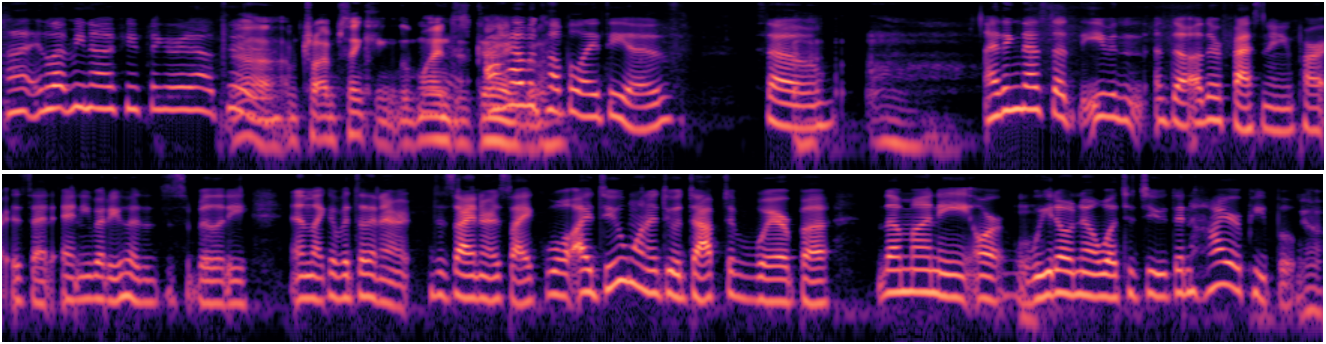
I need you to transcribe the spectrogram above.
Uh, let me know if you figure it out too. Yeah, I'm trying. I'm thinking the mind is going. I have a couple ideas, so I think that's the even the other fascinating part is that anybody who has a disability and like if a designer designer is like, well, I do want to do adaptive wear, but the money or mm. we don't know what to do, then hire people. Yeah.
